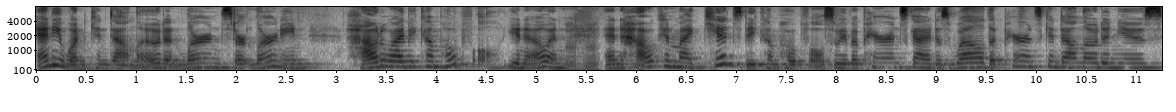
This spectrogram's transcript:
anyone can download and learn, start learning how do I become hopeful, you know, and mm-hmm. and how can my kids become hopeful? So we have a parents guide as well that parents can download and use.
